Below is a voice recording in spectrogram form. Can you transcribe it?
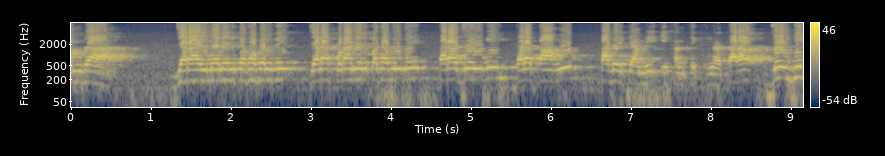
আমরা যারা ইমানের কথা বলবে, যারা কোরআনের কথা বলবে, তারা জঙ্গি, তারা তাহুদ তাদেরকে আমি এখান থেকে না, তারা জঙ্গি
